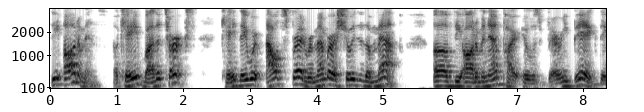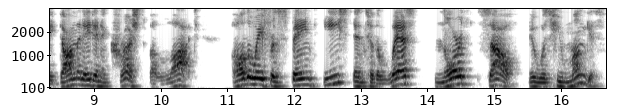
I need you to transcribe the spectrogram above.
the Ottomans. Okay, by the Turks. Okay, they were outspread. Remember, I showed you the map of the Ottoman Empire. It was very big. They dominated and crushed a lot, all the way from Spain east and to the west, north, south. It was humongous.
